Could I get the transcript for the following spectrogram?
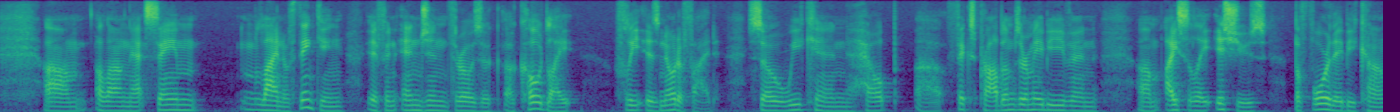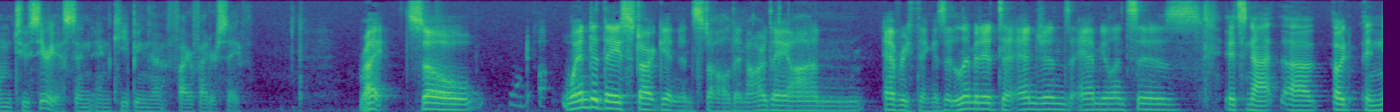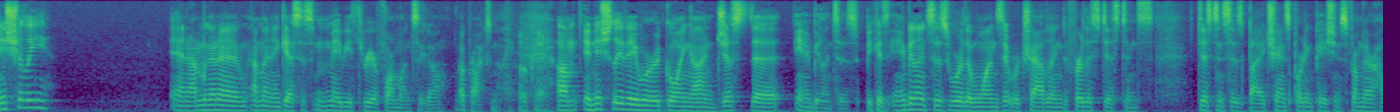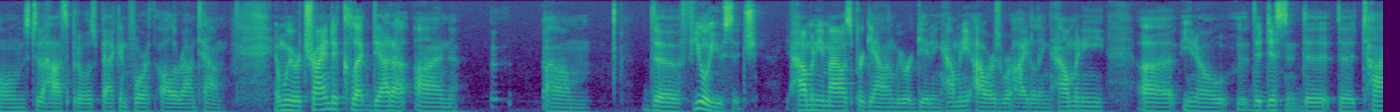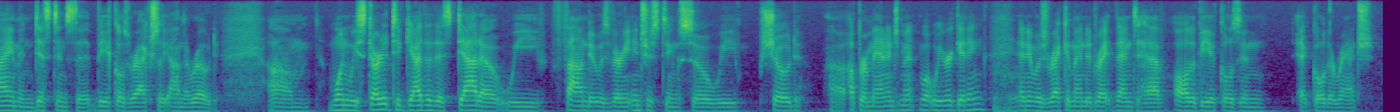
Um, along that same line of thinking, if an engine throws a, a code light, fleet is notified, so we can help uh, fix problems or maybe even um, isolate issues before they become too serious and, and keeping the firefighters safe. Right. So when did they start getting installed and are they on everything? Is it limited to engines, ambulances? It's not uh, uh, initially, and I'm gonna I'm gonna guess it's maybe three or four months ago, approximately. Okay. Um, initially, they were going on just the ambulances because ambulances were the ones that were traveling the furthest distance distances by transporting patients from their homes to the hospitals back and forth all around town, and we were trying to collect data on um, the fuel usage how many miles per gallon we were getting how many hours we're idling how many uh, you know the distance the, the time and distance that vehicles were actually on the road. Um, when we started to gather this data we found it was very interesting so we showed uh, upper management what we were getting and it was recommended right then to have all the vehicles in at Golder Ranch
